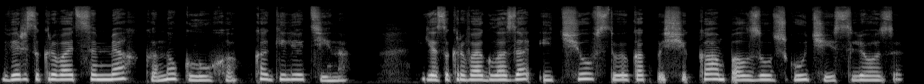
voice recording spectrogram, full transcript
Дверь закрывается мягко, но глухо, как гильотина. Я закрываю глаза и чувствую, как по щекам ползут жгучие слезы.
